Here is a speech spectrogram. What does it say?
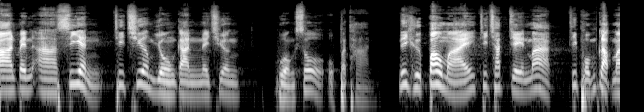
การเป็นอาเซียนที่เชื่อมโยงกันในเชิงห่วงโซ่อุปทาน นี่คือเป้าหมายที่ชัดเจนมากที่ผมกลับมา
